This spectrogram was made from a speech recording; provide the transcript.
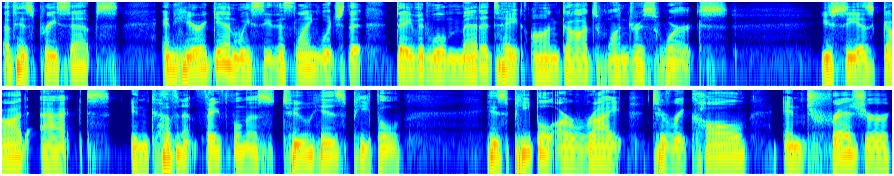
of his precepts. And here again, we see this language that David will meditate on God's wondrous works. You see, as God acts in covenant faithfulness to his people, his people are right to recall and treasure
